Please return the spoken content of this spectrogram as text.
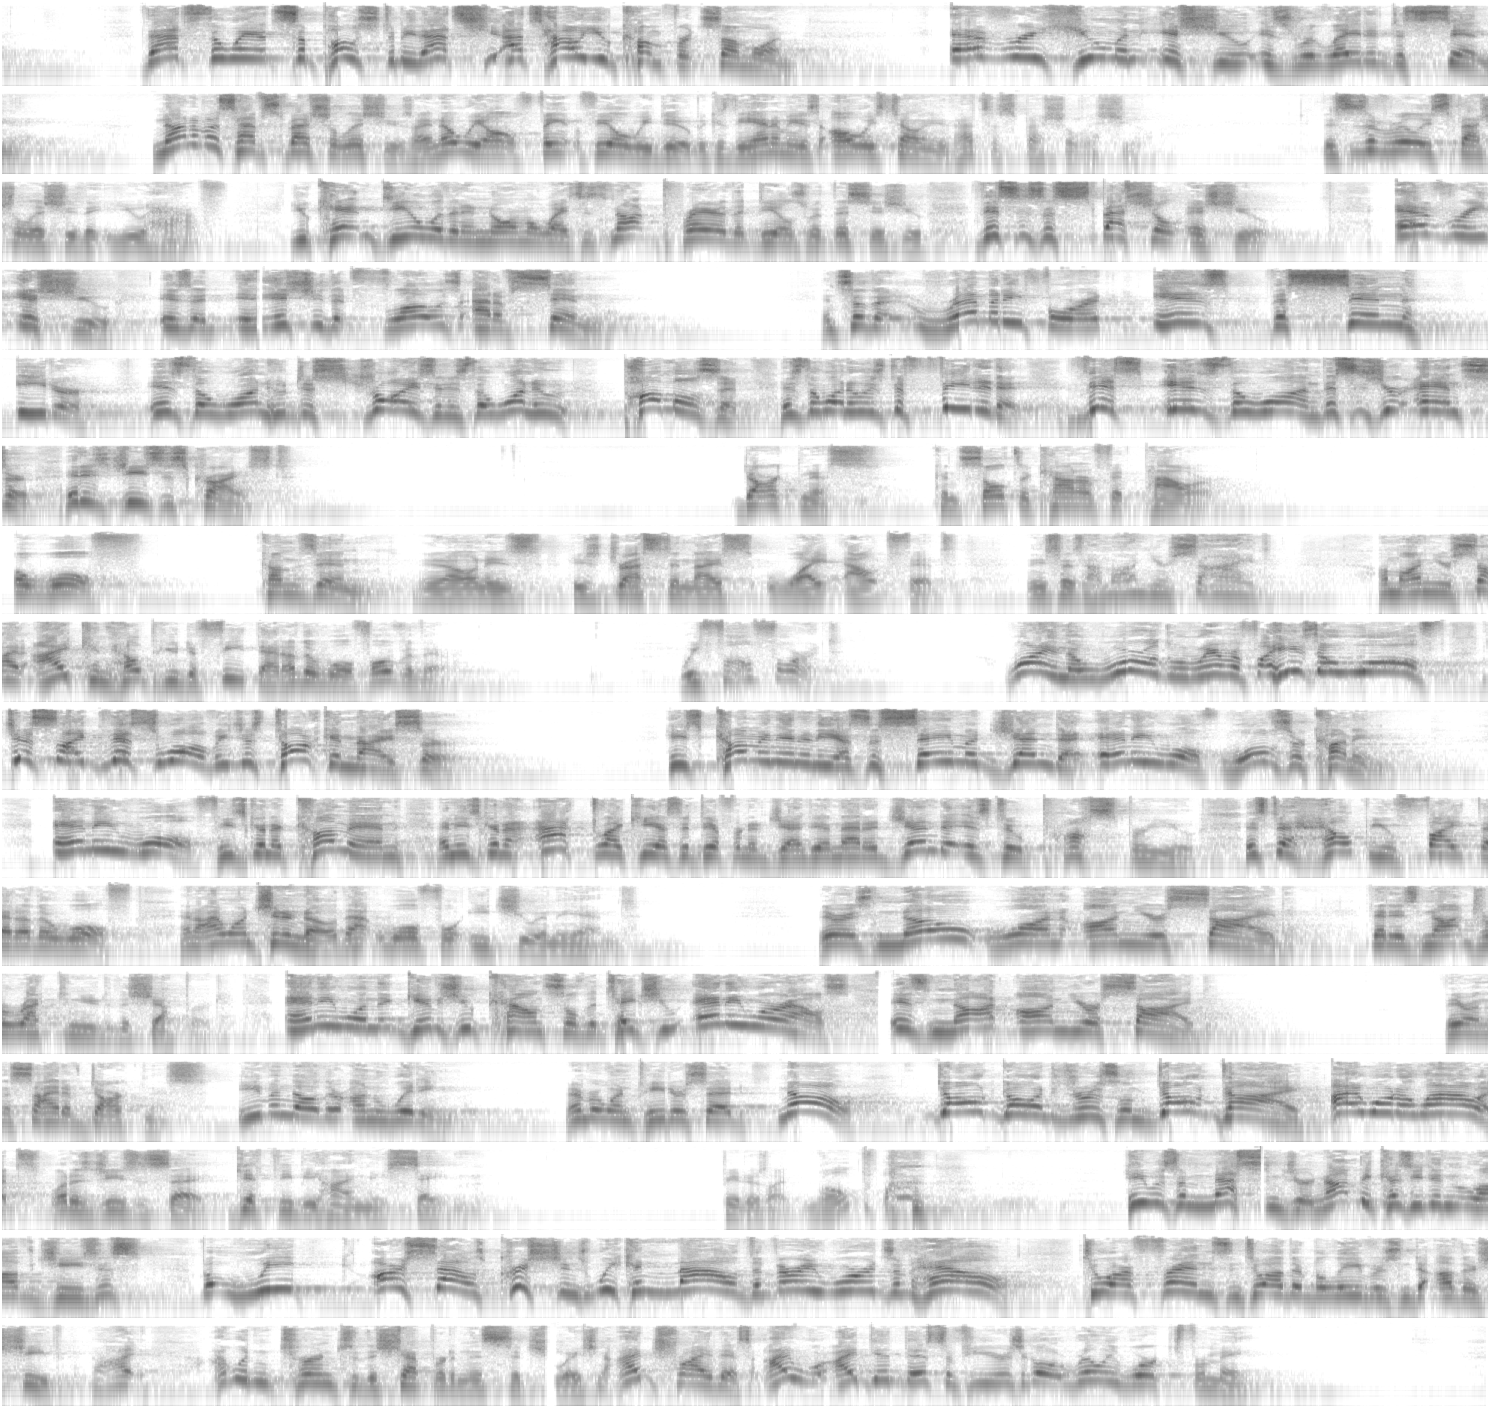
That's the way it's supposed to be. That's, that's how you comfort someone. Every human issue is related to sin. None of us have special issues. I know we all feel we do because the enemy is always telling you that's a special issue. This is a really special issue that you have. You can't deal with it in normal ways. It's not prayer that deals with this issue. This is a special issue. Every issue is a, an issue that flows out of sin. And so the remedy for it is the sin eater is the one who destroys it, is the one who pummels it, is the one who has defeated it. This is the one. This is your answer. It is Jesus Christ. Darkness, consult a counterfeit power. A wolf comes in, you know, and he's, he's dressed in nice white outfit. And he says, I'm on your side. I'm on your side. I can help you defeat that other wolf over there. We fall for it. Why in the world would we ever fight? He's a wolf, just like this wolf. He's just talking nicer. He's coming in and he has the same agenda. Any wolf, wolves are cunning. Any wolf, he's to come in and he's to act like he has a different agenda. And that agenda is to prosper you, is to help you fight that other wolf. And I want you to know that wolf will eat you in the end. There is no one on your side that is not directing you to the shepherd. Anyone that gives you counsel, that takes you anywhere else, is not on your side. They're on the side of darkness, even though they're unwitting. Remember when Peter said, No, don't go into Jerusalem, don't die, I won't allow it. What does Jesus say? Get thee behind me, Satan. Peter's like, Well, he was a messenger, not because he didn't love Jesus, but we ourselves, Christians, we can mouth the very words of hell to our friends and to other believers and to other sheep. Now, I, I wouldn't turn to the shepherd in this situation. I'd try this. I, I did this a few years ago, it really worked for me.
